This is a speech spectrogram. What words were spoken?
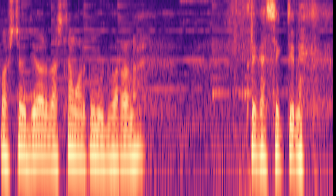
ಫಸ್ಟು ದೇವ್ರ ದರ್ಶನ ಮಾಡ್ಕೊಂಡ್ಬಿಟ್ಟು ಬರೋಣ. ಸಿಗ್ತೀನಿ.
